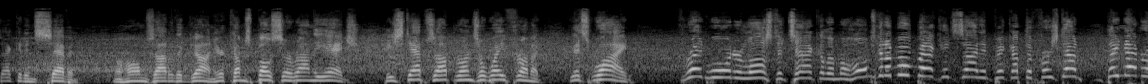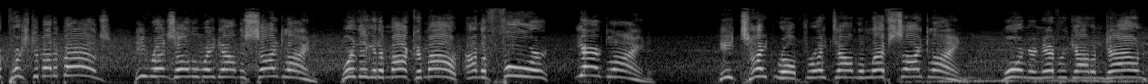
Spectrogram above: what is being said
Second and seven. Mahomes out of the gun. Here comes Bosa around the edge. He steps up, runs away from it, gets wide. Fred Warner lost a tackle, and Mahomes going to move back inside and pick up the first down. They never pushed him out of bounds. He runs all the way down the sideline. Where are they going to mock him out? On the four yard line. He tight-roped right down the left sideline. Warner never got him down.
